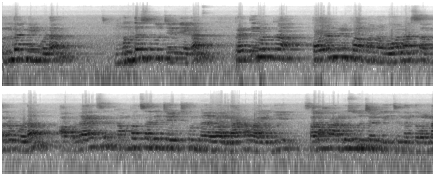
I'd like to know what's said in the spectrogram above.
అందరినీ కూడా ముందస్తు చర్యగా ప్రతి ఒక్క పౌల్ట్రీ ఫామ్ అన్న ఓనర్స్ అందరూ కూడా ఆ వ్యాక్సిన్ కంపల్సరీ చేయించుకున్న లాగా వాళ్ళకి సలహాలు సూచనలు ఇచ్చినందువల్ల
